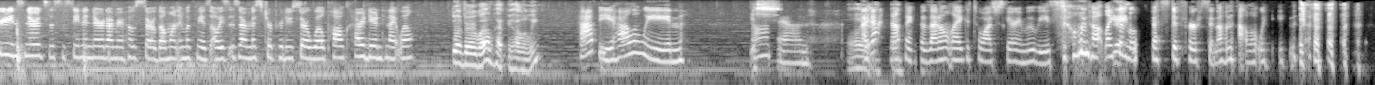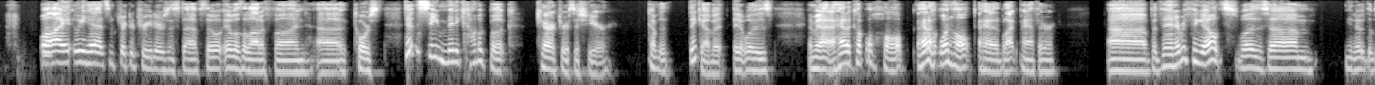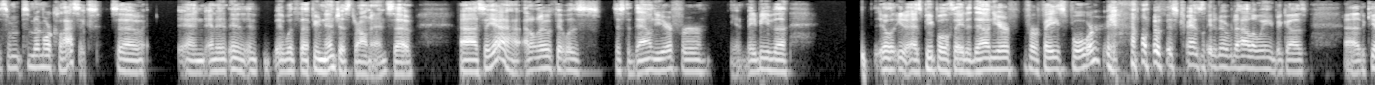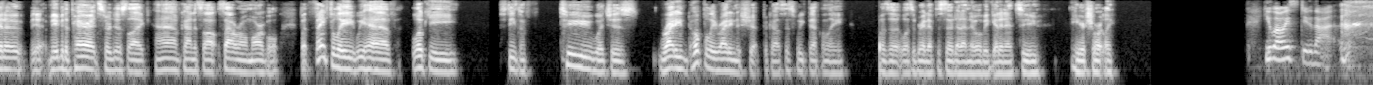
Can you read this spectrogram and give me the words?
Greetings, nerds. This is Scene N Nerd. I'm your host, Sarah Belmont, and with me, as always, is our Mr. Producer, Will Polk. How are you doing tonight, Will? Doing very well. Happy Halloween. Happy Halloween. Yes. Oh, man. Oh, I got nothing because I don't like to watch scary movies, so I'm not like Yeah. the most festive person on Halloween. well, I we had some trick or treaters and stuff, so it was a lot of fun. Uh, of course, didn't see many comic book characters this year. Come to think of it, it was. I mean, I had a couple Hulk. I had a, one Hulk. I had a Black Panther. Uh, but then everything else was, um, you know, the, some some of the more classics. So, and and, it, with a few ninjas thrown in. So, uh, so yeah, I don't know if it was just a down year for you know, maybe the, you know, as people say, the down year for Phase Four. I don't know if it's translated over to Halloween because uh, the kiddo, yeah, maybe the parents are just like, ah, I'm kind of sour on Marvel. But thankfully, we have Loki season two, which is writing, hopefully writing the ship because this week definitely was a was a great episode that I know we'll be getting into here shortly. you always do that.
